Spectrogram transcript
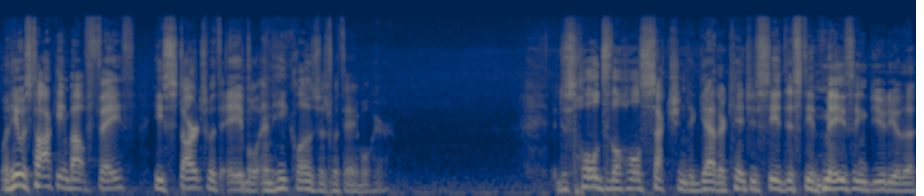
When he was talking about faith, he starts with Abel and he closes with Abel here. It just holds the whole section together. Can't you see just the amazing beauty of the,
